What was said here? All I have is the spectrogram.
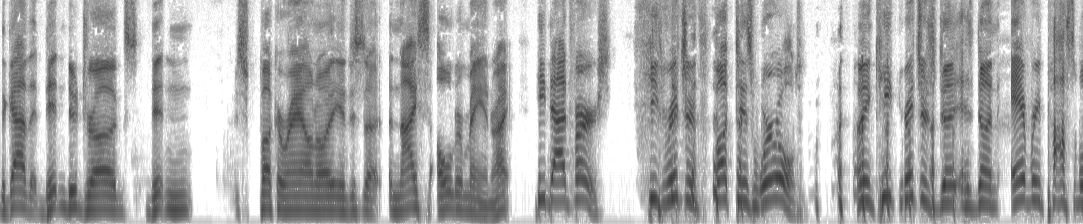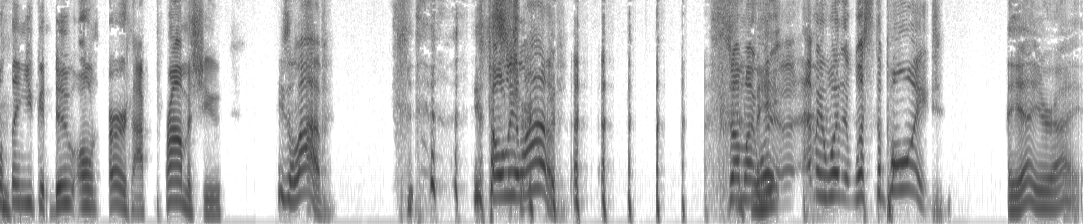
the guy that didn't do drugs, didn't fuck around, or you know, just a, a nice older man. Right? He died first. Keith Richards fucked his world. I mean, Keith Richards do, has done every possible thing you could do on earth. I promise you, he's alive. He's totally alive. So I'm like, I mean, what, I mean, what? What's the point? Yeah, you're right.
